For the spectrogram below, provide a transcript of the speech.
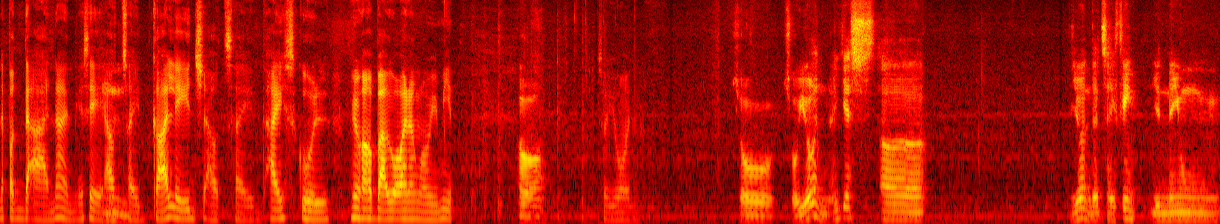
napagdaanan. Kasi Mm. outside college, outside high school, may mga bago ka nang mamimit. Oo. So, yun. So, so yun. I guess, uh, yun, that's, I think, yun na yung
